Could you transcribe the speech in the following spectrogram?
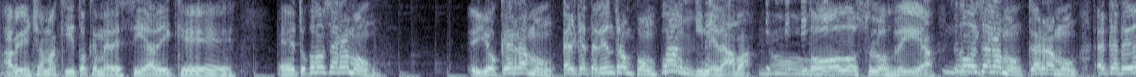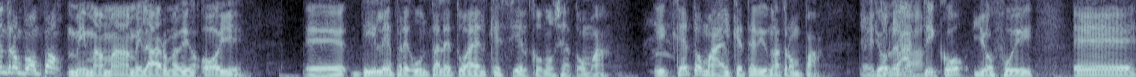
había un chamaquito que me decía de que, eh, ¿tú conoces a Ramón? Y yo, ¿qué Ramón? El que te dio un trompón, ¡pam! Y me daba. Todos los días. ¿Tú conoces a Ramón? ¿Qué Ramón? El que te dio un trompón, ¡pam! Mi mamá, Milagro, me dijo, oye, eh, dile, pregúntale tú a él que si él conoce a Tomás. ¿Y qué Tomás? El que te dio una trompa. Yo táctico, yo fui, eh,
